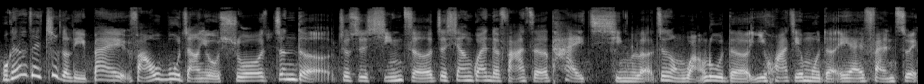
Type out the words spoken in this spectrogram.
我刚刚在这个礼拜，法务部长有说，真的就是刑责这相关的罚则太轻了，这种网络的移花接木的 AI 犯罪，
